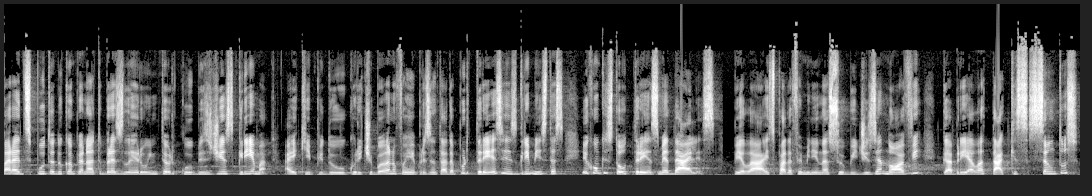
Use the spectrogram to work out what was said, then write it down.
para a disputa do Campeonato Brasileiro Interclubes de Esgrima. A equipe do Curitibano foi representada por 13 esgrimistas e conquistou três medalhas. Pela espada feminina sub-19, Gabriela Taques Santos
